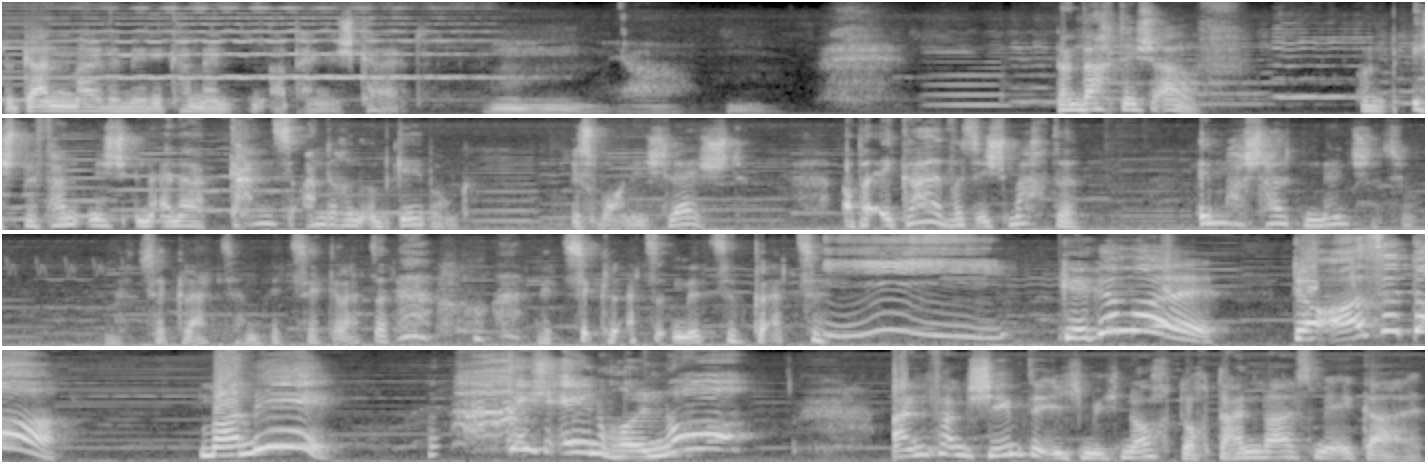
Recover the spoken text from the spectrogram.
begann meine Medikamentenabhängigkeit. ja. Dann wachte ich auf und ich befand mich in einer ganz anderen Umgebung. Es war nicht schlecht, aber egal was ich machte, immer schalten Menschen zu. Mütze, Glatze, Mütze, Glatze, oh, Mütze, Glatze, Mütze, Glatze. Guck mal, der Affe da. Mami, dich einholen, no? Anfangs schämte ich mich noch, doch dann war es mir egal.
